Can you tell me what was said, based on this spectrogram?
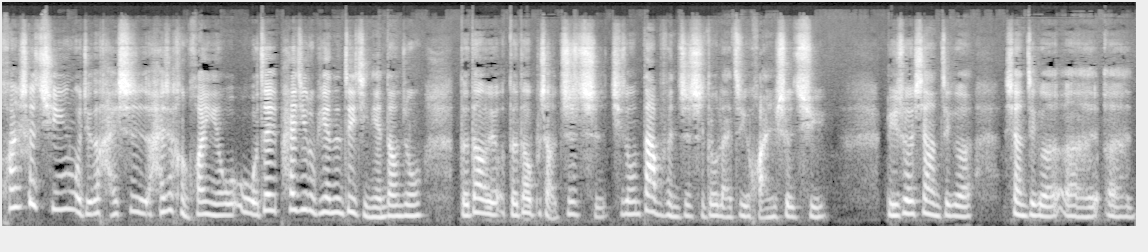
华社群，我觉得还是还是很欢迎我。我在拍纪录片的这几年当中，得到有得到不少支持，其中大部分支持都来自于华人社区。比如说像这个像这个呃呃，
